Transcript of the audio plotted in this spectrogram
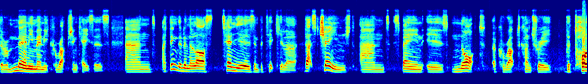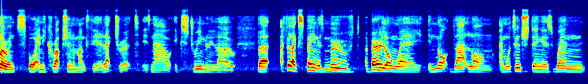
there are many many corruption cases and i think that in the last 10 years in particular, that's changed, and Spain is not a corrupt country. The tolerance for any corruption amongst the electorate is now extremely low. But I feel like Spain has moved a very long way in not that long. And what's interesting is when,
